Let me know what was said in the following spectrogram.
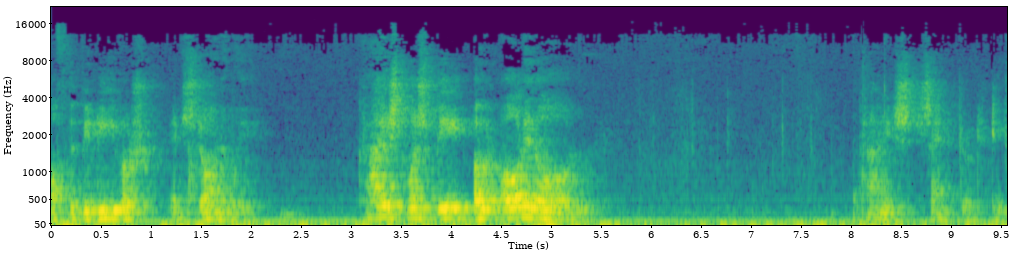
of the believers in Stornoway. Christ must be our all in all. Christ centered teaching.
